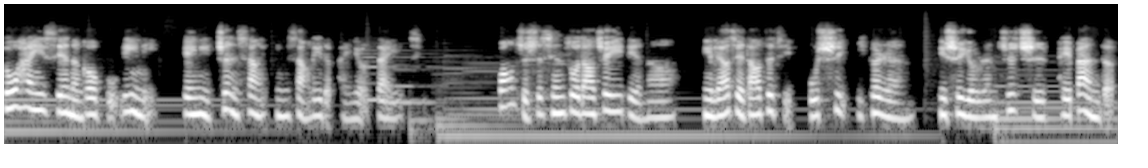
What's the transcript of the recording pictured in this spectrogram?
多和一些能够鼓励你、给你正向影响力的朋友在一起。光只是先做到这一点呢，你了解到自己不是一个人。你是有人支持陪伴的，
